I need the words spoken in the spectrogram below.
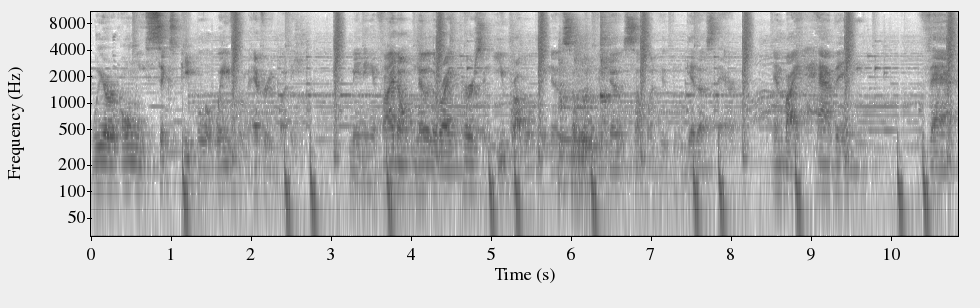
we are only six people away from everybody. Meaning, if I don't know the right person, you probably know someone who knows someone who can get us there. And by having that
